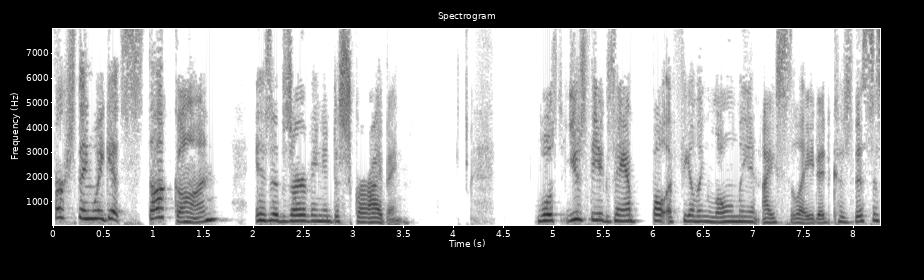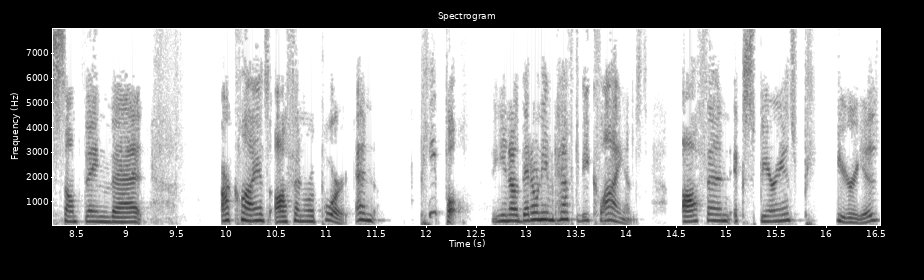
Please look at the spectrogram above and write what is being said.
First thing we get stuck on is observing and describing. We'll use the example of feeling lonely and isolated because this is something that our clients often report. And people, you know, they don't even have to be clients, often experience periods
